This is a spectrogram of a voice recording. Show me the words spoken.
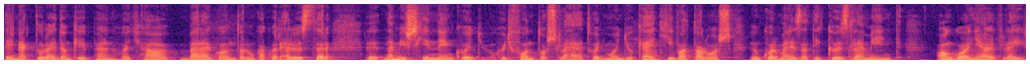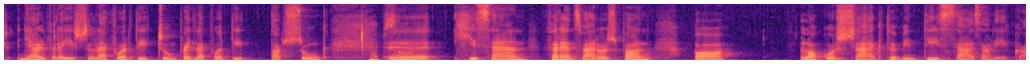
Tényleg tulajdonképpen, hogyha belegondolunk, akkor először nem is hinnénk, hogy, hogy fontos lehet, hogy mondjuk egy hivatalos önkormányzati közleményt angol nyelvre is, nyelvre is lefordítsunk, vagy lefordítassunk, Abszolút. hiszen Ferencvárosban a lakosság több mint 10%-a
